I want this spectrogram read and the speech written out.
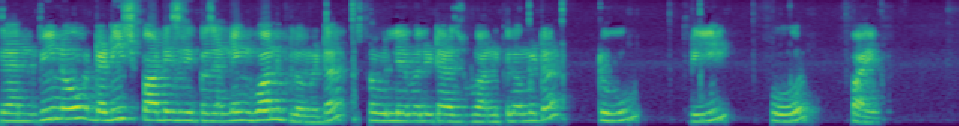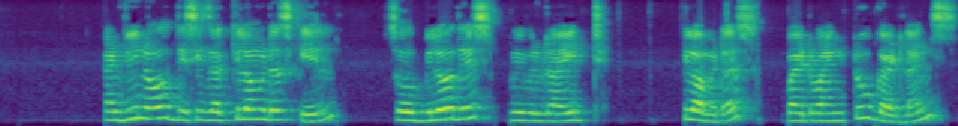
Then we know that each part is representing 1 kilometer. So we'll label it as 1 kilometer, 2, 3, 4, 5. And we know this is a kilometer scale. So below this we will write kilometers by drawing two guidelines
